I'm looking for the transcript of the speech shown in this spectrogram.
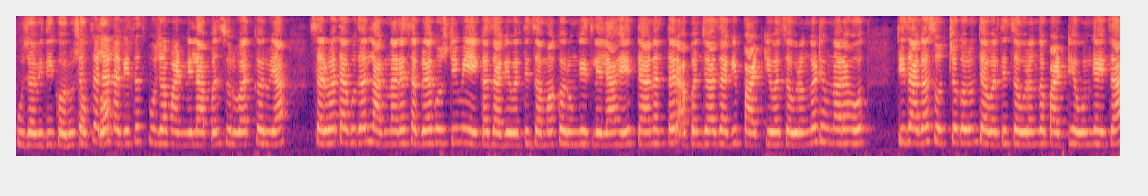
पूजा विधी करू शकतो. चला लगेचच पूजा मांडणीला आपण सुरुवात करूया. सर्वात अगोदर लागणाऱ्या सगळ्या गोष्टी मी एका जागेवरती जमा करून घेतलेल्या आहे त्यानंतर आपण ज्या जागी पाठ किंवा चौरंग ठेवणार आहोत ती जागा स्वच्छ करून त्यावरती चौरंग पाठ ठेवून घ्यायचा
